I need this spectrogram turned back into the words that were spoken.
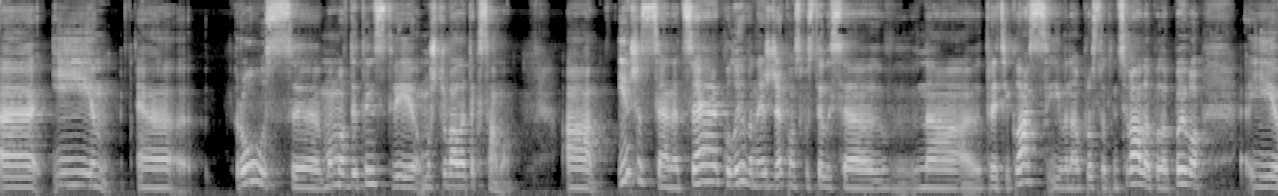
Е, І Роуз, мама в дитинстві муштрувала так само. А інша сцена це коли вони з Джеком спустилися на третій клас, і вона просто танцювала, пила пиво. І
